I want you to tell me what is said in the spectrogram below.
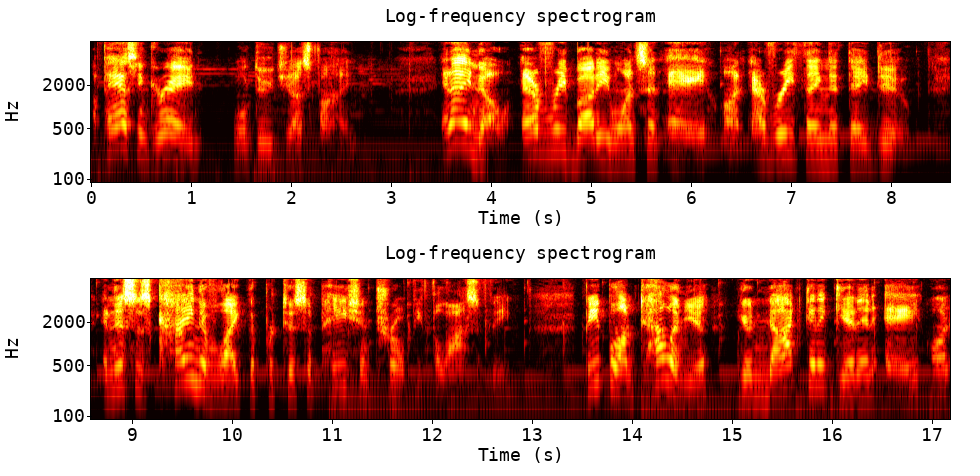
a passing grade will do just fine. And I know everybody wants an A on everything that they do. And this is kind of like the participation trophy philosophy. People, I'm telling you, you're not going to get an A on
